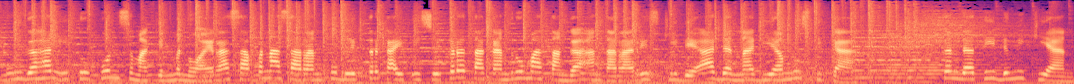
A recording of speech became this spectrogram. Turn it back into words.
Unggahan itu pun semakin menuai rasa penasaran publik terkait isu keretakan rumah tangga antara Rizky Dea dan Nadia Mustika. Kendati demikian,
